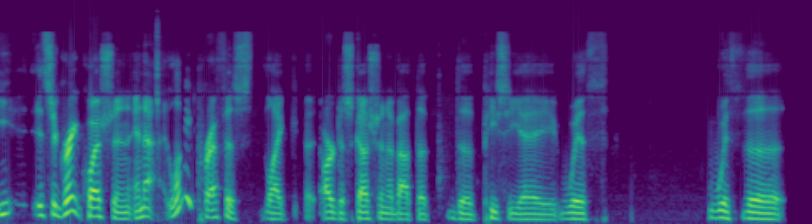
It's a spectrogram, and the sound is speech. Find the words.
It's a great question, and I, let me preface like our discussion about the the PCA with with the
